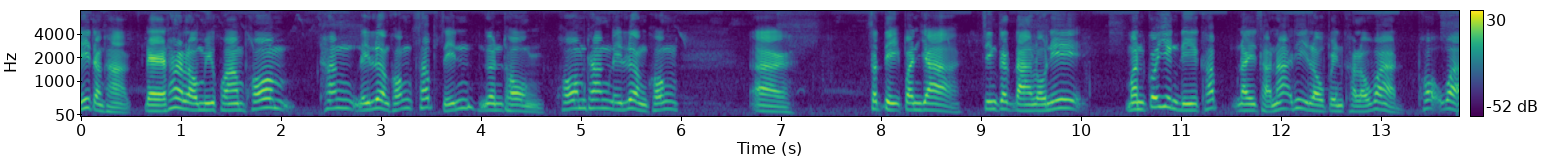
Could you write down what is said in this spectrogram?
นี้ต่างหาก แต่ถ้าเรามีความพร้อมทั้งในเรื่องของทรัพย์สินเงินทอง พร้อมทั้งในเรื่องของ สติปัญญาสิ่งต่างๆ เหล่านี้มันก็ยิ่งดีครับในฐานะที่เราเป็นคารวาสเพราะว่า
